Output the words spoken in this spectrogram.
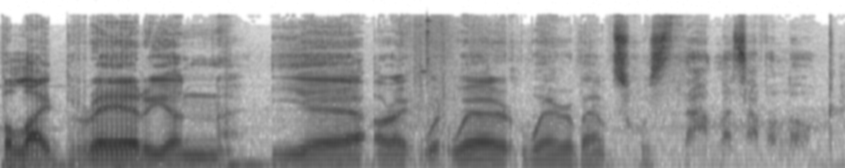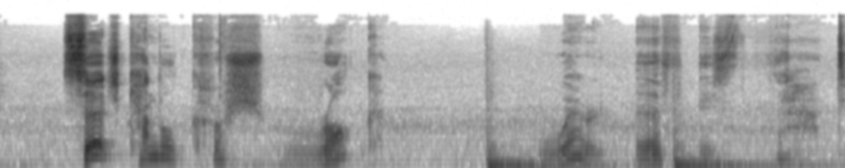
the librarian. Yeah, alright. Where, where, whereabouts was that? Let's have a look. Search Candle Crush Rock? Where on earth is that?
